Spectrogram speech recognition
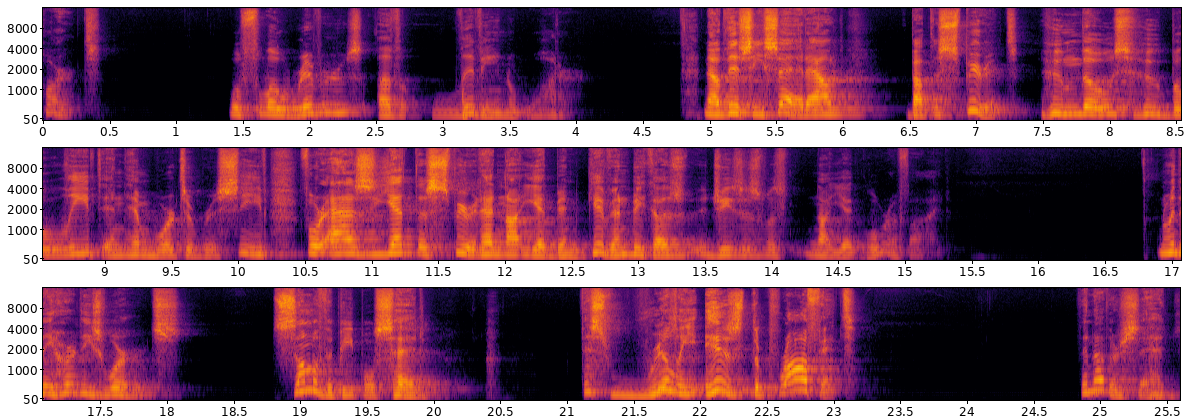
heart will flow rivers of living water. Now, this he said out about the Spirit, whom those who believed in him were to receive, for as yet the Spirit had not yet been given because Jesus was not yet glorified. And when they heard these words, some of the people said, this really is the prophet. Then others said,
